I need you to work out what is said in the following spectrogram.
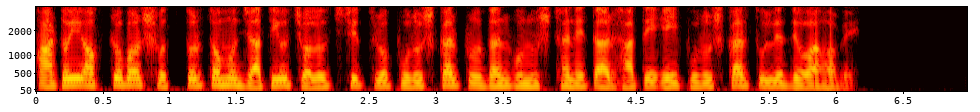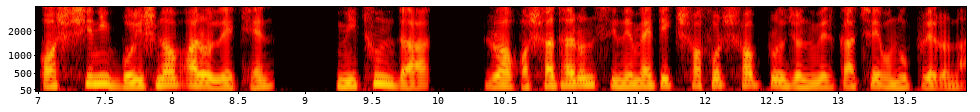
আটই অক্টোবর সত্তরতম জাতীয় চলচ্চিত্র পুরস্কার প্রদান অনুষ্ঠানে তার হাতে এই পুরস্কার তুলে দেওয়া হবে। অশ্বিনী বৈষ্ণব আরও লেখেন, মিথুন দা, র অসাধারণ সিনেম্যাটিক সফর সব প্রজন্মের কাছে অনুপ্রেরণা।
